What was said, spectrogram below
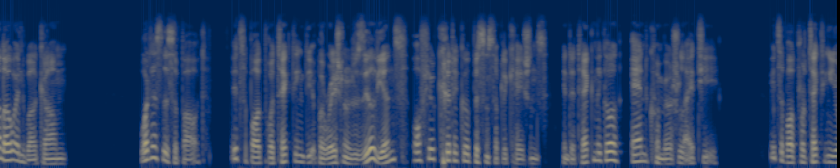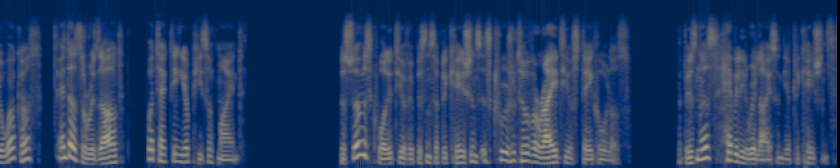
Hello and welcome. What is this about? It's about protecting the operational resilience of your critical business applications in the technical and commercial IT. It's about protecting your workers and, as a result, protecting your peace of mind. The service quality of your business applications is crucial to a variety of stakeholders. The business heavily relies on the applications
